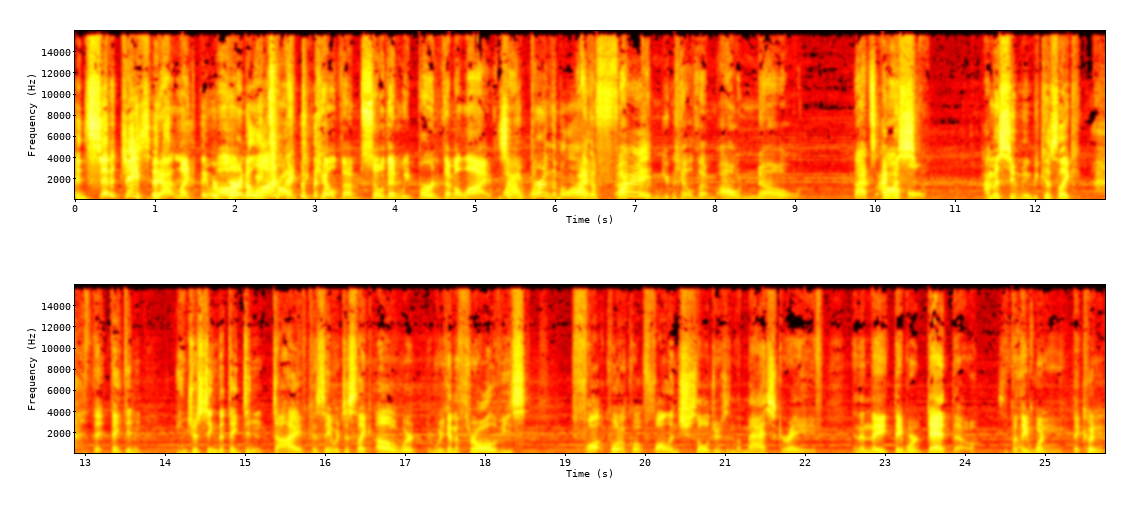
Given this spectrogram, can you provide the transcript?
Instead of Jason. Yeah, like they were oh, burned alive. We tried to kill them, so then we burned them alive. So wow, we burned the- them alive. Why the fuck Alright. couldn't you kill them? Oh no, that's I'm ass- awful. I'm assuming because like they, they didn't. Interesting that they didn't die because they were just like, oh, we're we're gonna throw all of these quote unquote fallen soldiers in the mass grave, and then they they weren't dead though, but they weren't me. they couldn't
